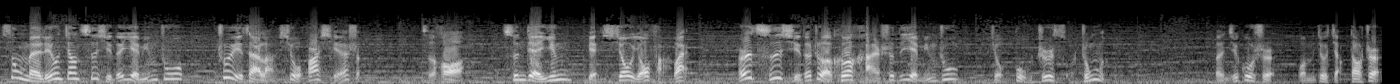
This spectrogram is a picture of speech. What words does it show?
宋美龄将慈禧的夜明珠坠在了绣花鞋上。此后，孙殿英便逍遥法外，而慈禧的这颗罕世的夜明珠就不知所终了。本集故事我们就讲到这儿，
